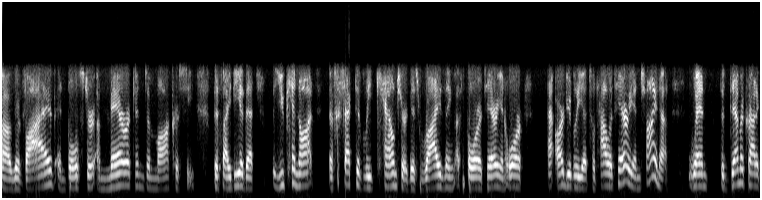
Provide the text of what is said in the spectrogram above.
uh, revive and bolster American democracy. This idea that you cannot effectively counter this rising authoritarian or arguably a totalitarian China when the democratic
